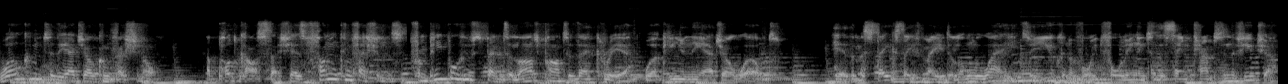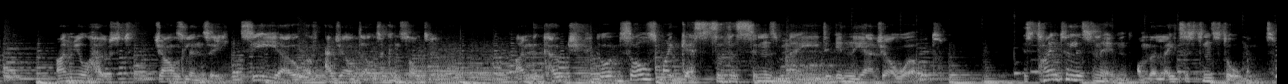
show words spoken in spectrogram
Welcome to the Agile Confessional, a podcast that shares fun confessions from people who've spent a large part of their career working in the Agile world. Hear the mistakes they've made along the way so you can avoid falling into the same traps in the future. I'm your host, Giles Lindsay, CEO of Agile Delta Consulting. I'm the coach who absolves my guests of the sins made in the Agile world. It's time to listen in on the latest installment.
